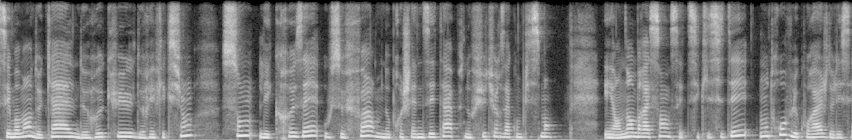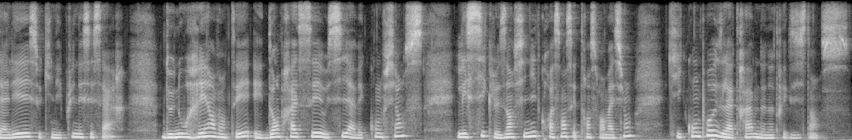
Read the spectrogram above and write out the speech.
Ces moments de calme, de recul, de réflexion sont les creusets où se forment nos prochaines étapes, nos futurs accomplissements. Et en embrassant cette cyclicité, on trouve le courage de laisser aller ce qui n'est plus nécessaire, de nous réinventer et d'embrasser aussi avec confiance les cycles infinis de croissance et de transformation qui composent la trame de notre existence.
